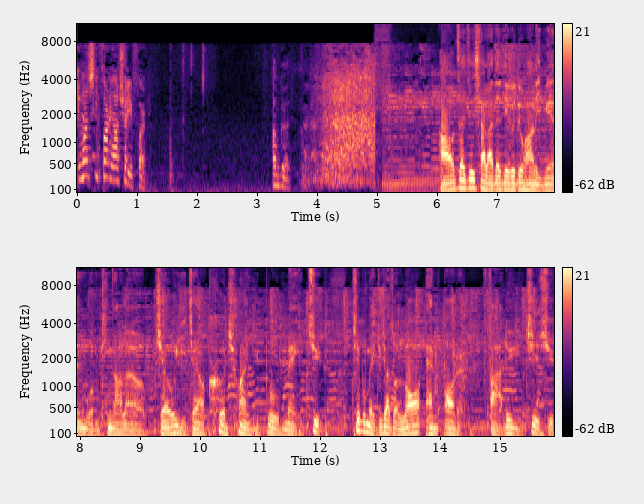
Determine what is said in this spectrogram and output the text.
You want to see flirting? I'll show you flirting. I'm good. 好，在接下来的这个对话里面，我们听到了 Joey 将要客串一部美剧，这部美剧叫做《Law and Order》。法律与秩序，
